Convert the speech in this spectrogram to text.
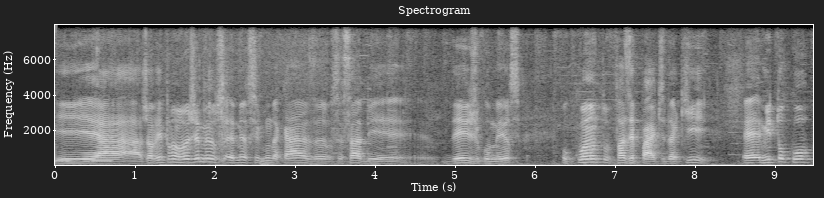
E a Jovem Pan hoje é, meu, é minha segunda casa, você sabe, desde o começo, o quanto fazer parte daqui é, me tocou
